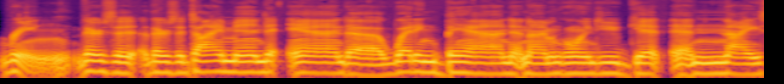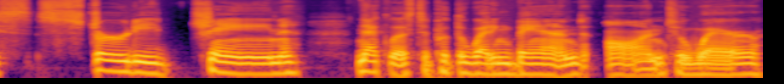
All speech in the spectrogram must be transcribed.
ring. There's a there's a diamond and a wedding band, and I'm going to get a nice sturdy chain necklace to put the wedding band on to wear,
